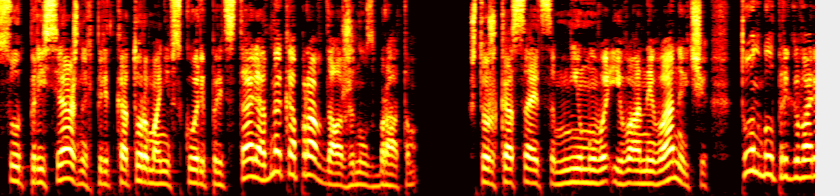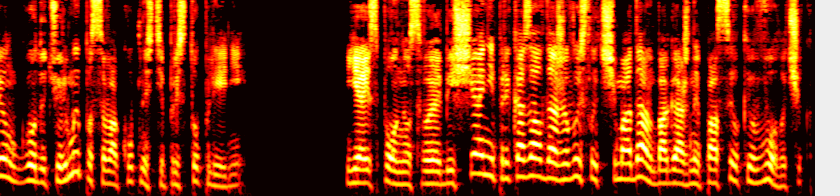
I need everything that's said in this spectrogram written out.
Суд присяжных, перед которым они вскоре предстали, однако оправдал жену с братом. Что же касается мнимого Ивана Ивановича, то он был приговорен к году тюрьмы по совокупности преступлений. Я исполнил свое обещание и приказал даже выслать чемодан багажной посылкой в Волочек.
